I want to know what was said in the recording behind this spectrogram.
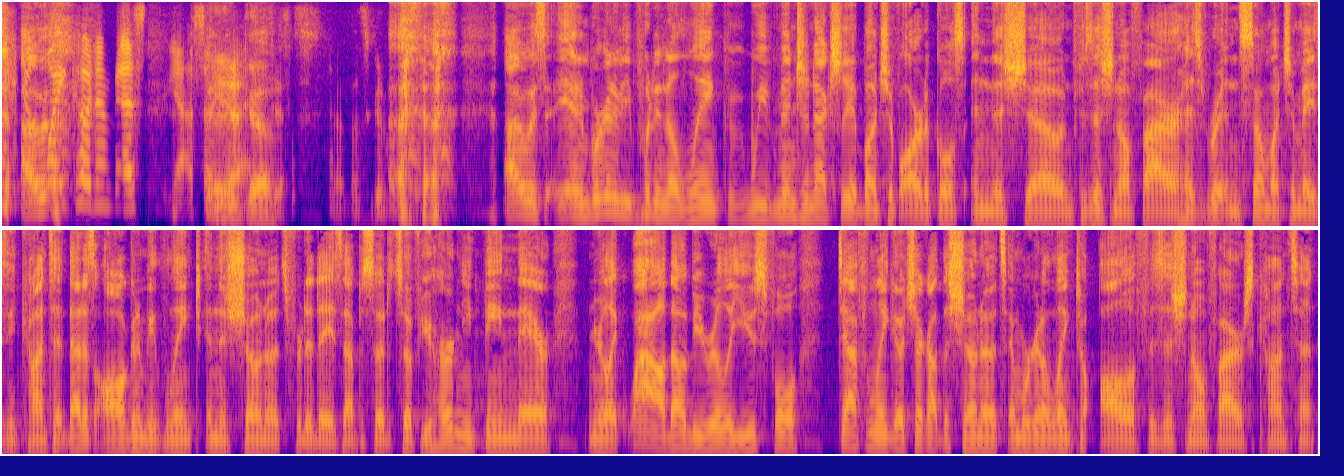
and white coat investor. Yeah, sorry. There you go. Yes, that's good. I was, and we're going to be putting a link. We've mentioned actually a bunch of articles in this show, and Physician on Fire has written so much amazing content. That is all going to be linked in the show notes for today's episode. So if you heard anything there and you're like, wow, that would be really useful, definitely go check out the show notes, and we're going to link to all of Physician on Fire's content.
